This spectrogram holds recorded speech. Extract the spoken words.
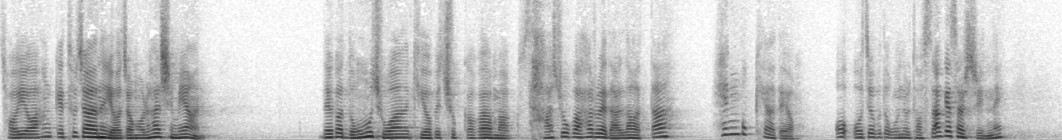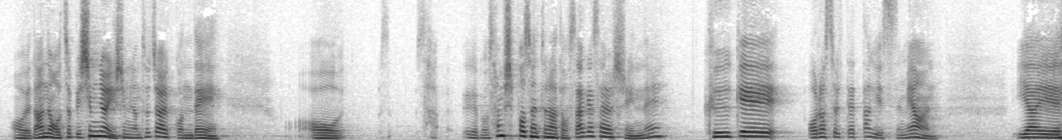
저희와 함께 투자하는 여정을 하시면 내가 너무 좋아하는 기업의 주가가 막 4조가 하루에 날라왔다? 행복해야 돼요. 어, 어제보다 오늘 더 싸게 살 수 있네? 어, 나는 어차피 10년, 20년 투자할 건데, 어, 사, 뭐 30%나 더 싸게 살 수 있네? 그게 어렸을 때 딱 있으면 이 아이의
